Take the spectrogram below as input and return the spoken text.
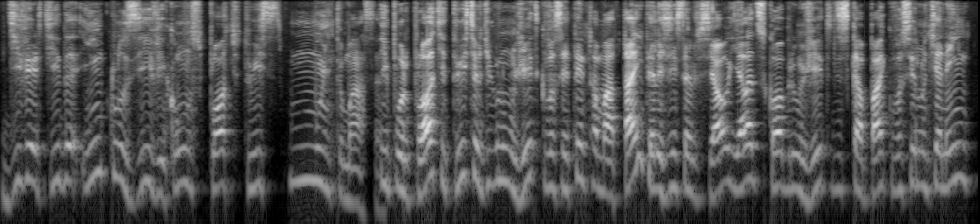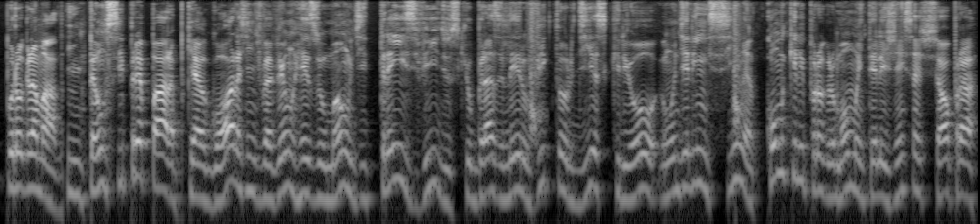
divertida e inclusive com uns plot twists muito massa. E por plot twist eu digo num jeito que você tenta matar a inteligência artificial e ela descobre um jeito de escapar que você não tinha nem programado. Então se prepara, porque agora a gente vai ver um resumão de três vídeos que o brasileiro Victor Dias criou, onde ele ensina como que ele programou uma inteligência artificial para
